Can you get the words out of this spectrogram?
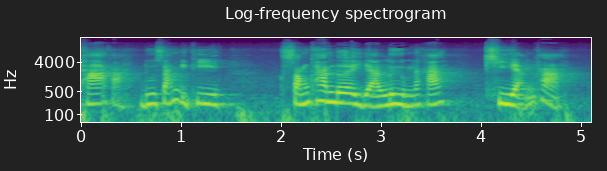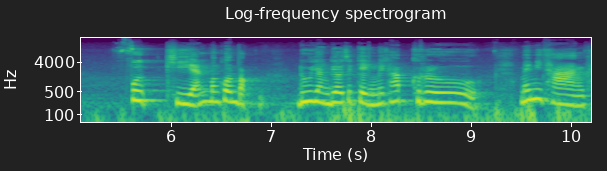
ช้าๆค่ะ ดูซ้ำอีกทีสำคัญเลยอย่าลืมนะคะ เขียนค่ะ ฝึกเขียนบางคนบอกดูอย่างเดียวจะเก่งไหมครับ ครู ไม่มีทางค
